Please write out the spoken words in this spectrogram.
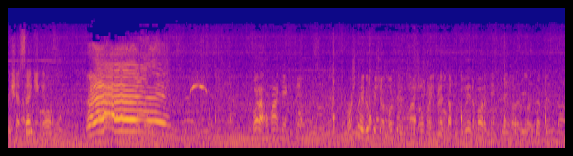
Bicha segue aqui. Bora arrumar quem é que tem um... Você viu, Cristiano, outro mandou pra emprestar pro Zoeira? Bora, quem tem, quem depende da...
